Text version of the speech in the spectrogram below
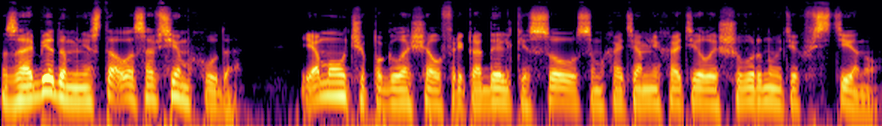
За обедом мне стало совсем худо. Я молча поглощал фрикадельки с соусом, хотя мне хотелось швырнуть их в стену.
